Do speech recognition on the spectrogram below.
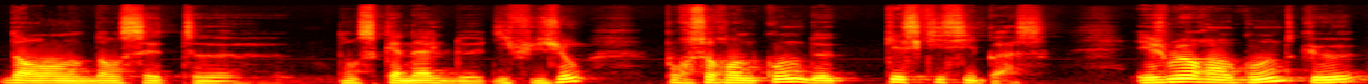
dans, dans, cette, euh, dans ce canal de diffusion pour se rendre compte de qu'est-ce qui s'y passe. Et je me rends compte que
